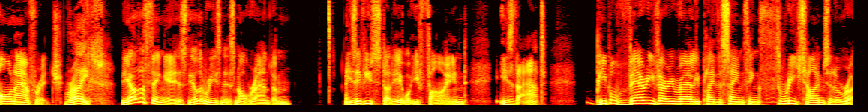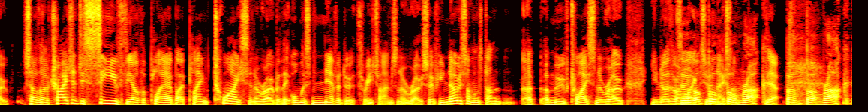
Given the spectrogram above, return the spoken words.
on average. Right. The other thing is, the other reason it's not random is if you study it, what you find is that people very, very rarely play the same thing three times in a row. So they'll try to deceive the other player by playing twice in a row, but they almost never do it three times in a row. So if you know someone's done a, a move twice in a row, you know they're So unlikely to bum next bum time. rock, Yeah. Boom, bum rock,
